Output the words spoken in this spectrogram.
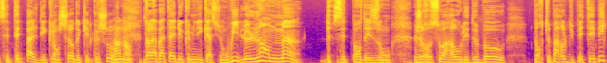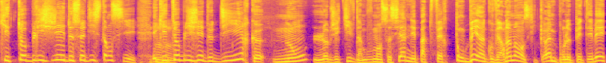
c'est peut-être pas le déclencheur de quelque chose. Non, non. Dans la bataille de communication, oui, le lendemain de cette pendaison, je reçois Raoul Edebeau, porte-parole du PTB, qui est obligé de se distancier et qui Mhm. est obligé de dire que non, l'objectif d'un mouvement social n'est pas de faire tomber un gouvernement, ce qui quand même pour le PTB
